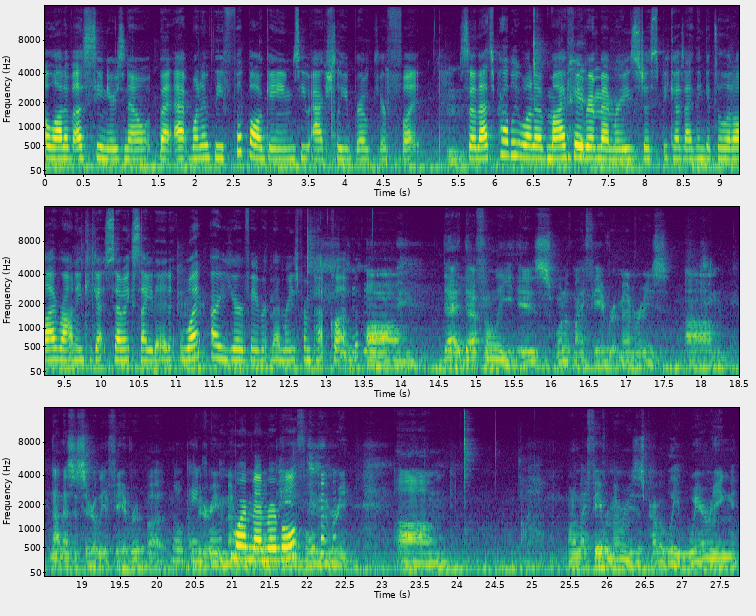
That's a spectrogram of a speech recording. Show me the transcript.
a lot of us seniors know, but at one of the football games, you actually broke your foot. Mm. So that's probably one of my favorite memories just because I think it's a little ironic. You get so excited. What are your favorite memories from Pep Club? Um, that definitely is one of my favorite memories. Um, not necessarily a favorite, but A a very memorable, More memorable. painful memory. um, one of my favorite memories is probably wearing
